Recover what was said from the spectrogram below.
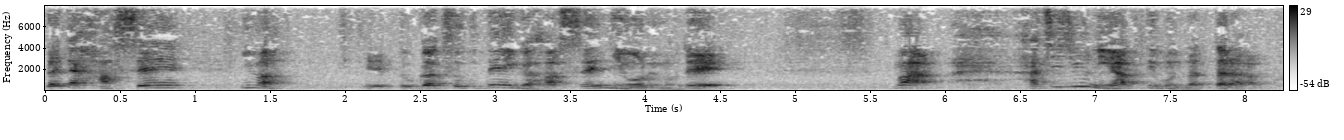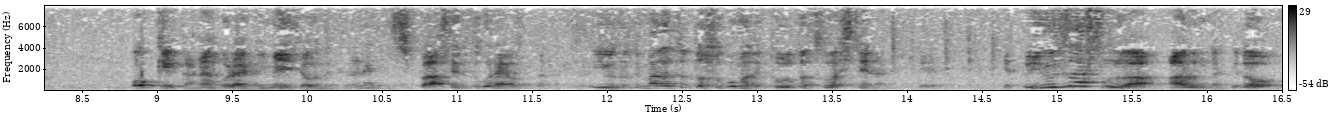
大体8000今、えーと、学則定員が8000人おるのでまあ80人アクティブになったら OK かなぐらいのイメージがあるんだけどね。1%ぐらいおったら。いうのでまだちょっとそこまで到達はしてなくて、えっと、ユーザー数はあるんだけど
